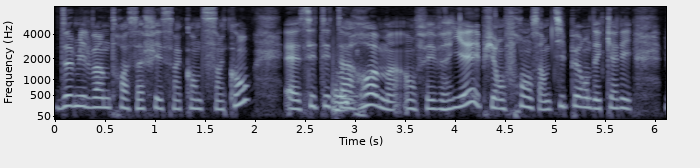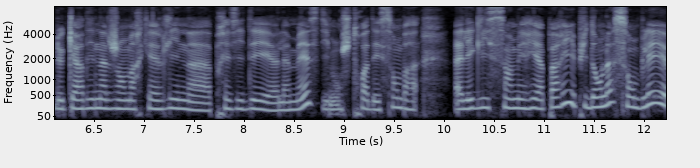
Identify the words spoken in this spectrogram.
2023, ça fait 55 ans. Euh, c'était à Rome en février et puis en France, un petit peu en décalé. Le cardinal Jean-Marc Aveline a présidé la messe dimanche 3 décembre à l'église Saint-Méry à Paris. Et puis dans l'Assemblée,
